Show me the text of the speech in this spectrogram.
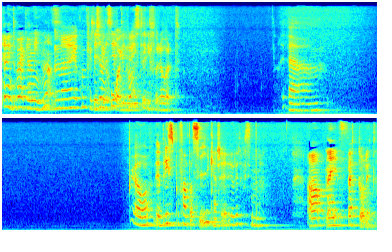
Eller inte vad jag kan minnas. nej jag kommer faktiskt Det inte ihåg hur det gick till förra året. Ehm. ja, brist på fantasi kanske, jag vet faktiskt inte. Mm. Ja, nej, fett dåligt.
